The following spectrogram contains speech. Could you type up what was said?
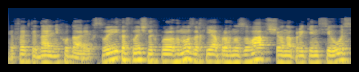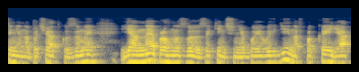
ефекти дальніх ударів. В своїх асличних прогнозах я прогнозував, що наприкінці осені, на початку зими я не прогнозую закінчення бойових дій. Навпаки, я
